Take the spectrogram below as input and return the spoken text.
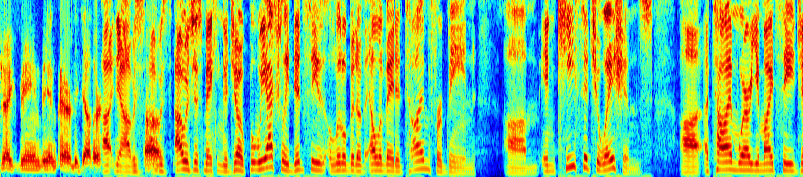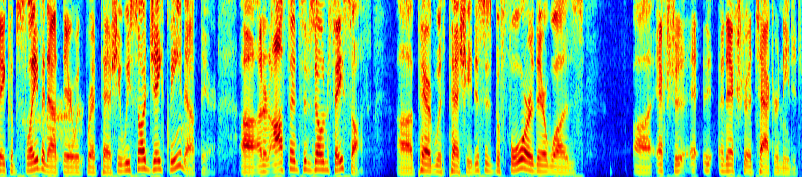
Jake Bean being paired together. Uh, yeah, I was I Uh, was I was just making a joke, but we actually did see a little bit of elevated time for Bean um, in key situations. Uh, a time where you might see Jaccob Slavin out there with Brett Pesce. We saw Jake Bean out there uh, on an offensive zone faceoff uh, paired with Pesce. This is before there was uh, extra an extra attacker needed.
